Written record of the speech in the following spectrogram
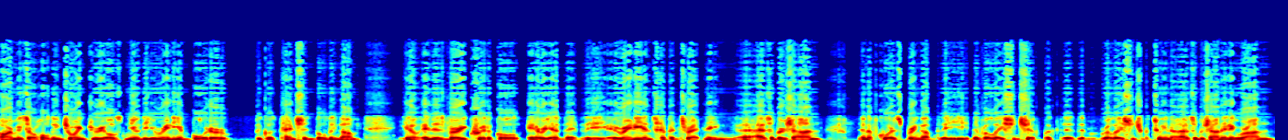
armies are holding joint drills near the Iranian border because tension building up. You know, in this very critical area that the Iranians have been threatening uh, Azerbaijan, and of course bring up the, the relationship, but the, the relationship between Azerbaijan and Iran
